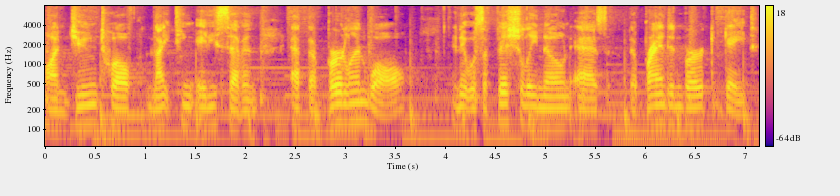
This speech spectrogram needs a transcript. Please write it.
on June 12, 1987, at the Berlin Wall, and it was officially known as the Brandenburg Gate,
